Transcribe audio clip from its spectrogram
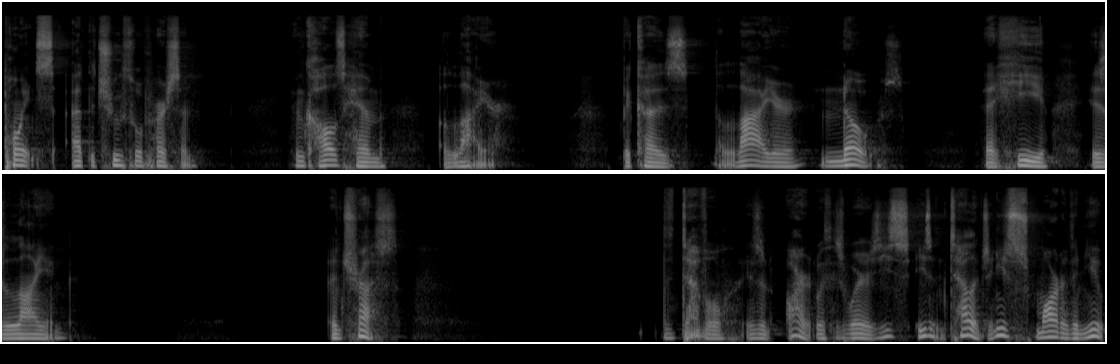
points at the truthful person and calls him a liar because the liar knows that he is lying. And trust. The devil is an art with his words. He's, he's intelligent. He's smarter than you.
